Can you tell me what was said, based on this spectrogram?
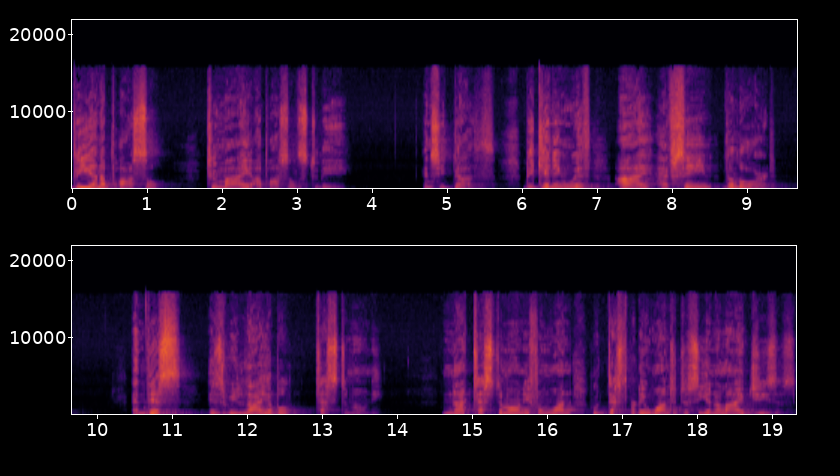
be an apostle to my apostles to be. And she does, beginning with, I have seen the Lord. And this is reliable testimony. Not testimony from one who desperately wanted to see an alive Jesus.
